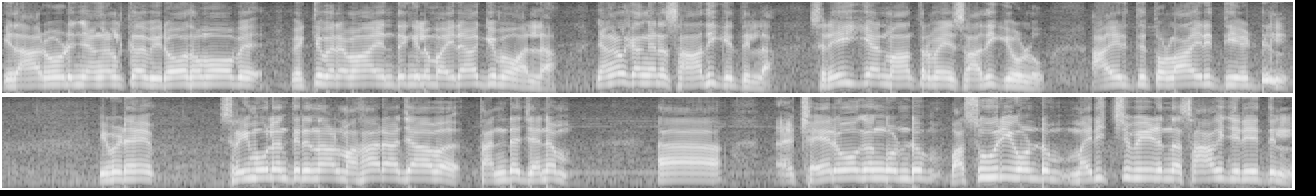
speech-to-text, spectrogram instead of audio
ഇതാരോടും ഞങ്ങൾക്ക് വിരോധമോ വ്യ- വ്യക്തിപരമായ എന്തെങ്കിലും വൈരാഗ്യമോ അല്ല. ഞങ്ങൾക്കങ്ങനെ സാധിക്കത്തില്ല. സ്നേഹിക്കാൻ മാത്രമേ സാധിക്കുകയുള്ളൂ. ആയിരത്തി തൊള്ളായിരത്തി എട്ടിൽ ഇവിടെ ശ്രീമൂലം തിരുനാൾ മഹാരാജാവ് തന്റെ ജനം ക്ഷയരോഗം കൊണ്ടും വസൂരി കൊണ്ടും മരിച്ചു വീഴുന്ന സാഹചര്യത്തിൽ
